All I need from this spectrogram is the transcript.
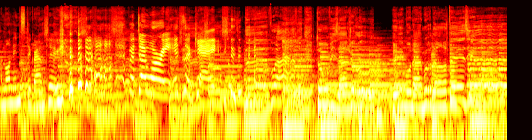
I'm on Instagram too. but don't worry, it's okay.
